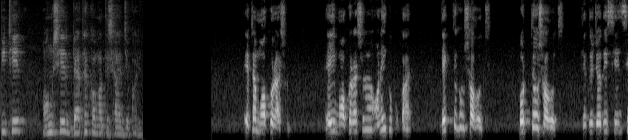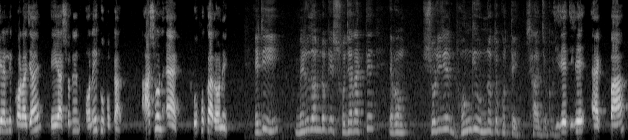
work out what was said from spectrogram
পিঠের অংশের ব্যথা কমাতে সাহায্য করে। এটা মকর আসন। এই মকর আসনের অনেক উপকার। দেখতে খুব সহজ করতেও সহজ। কিন্তু যদি সিনসিয়ারলি করা যায় এই আসনের অনেক উপকার। আসন এক উপকার অনেক। এটি মেরুদণ্ডকে সোজা রাখতে এবং শরীরের ভঙ্গি উন্নত করতে সাহায্য করে। ধীরে ধীরে এক পা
